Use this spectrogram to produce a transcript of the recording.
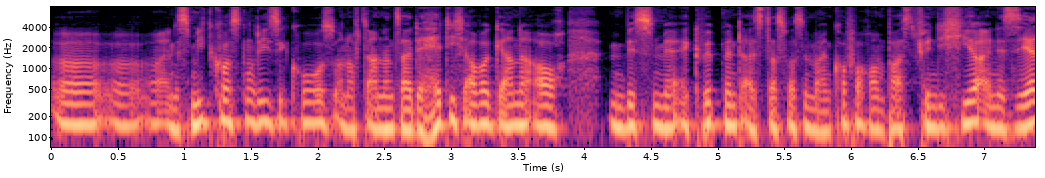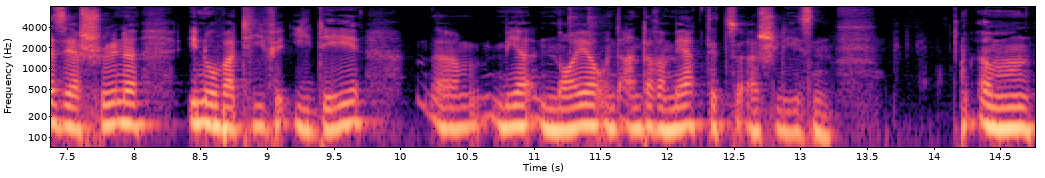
äh, äh, eines Mietkostenrisikos und auf der anderen Seite hätte ich aber gerne auch ein bisschen mehr Equipment als das, was in meinen Kofferraum passt, finde ich hier eine sehr, sehr schöne, innovative Idee, ähm, mir neue und andere Märkte zu erschließen. Ähm,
